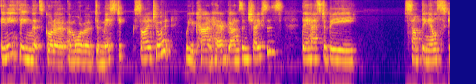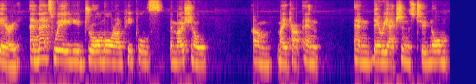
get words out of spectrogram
anything that's got a, a more of a domestic side to it where you can't have guns and chases there has to be something else scary. And that's where you draw more on people's emotional um, makeup and and their reactions to norm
